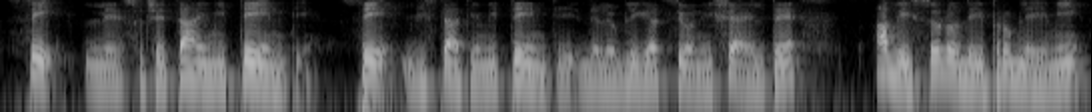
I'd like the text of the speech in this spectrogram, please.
se le società emittenti, se gli stati emittenti delle obbligazioni scelte avessero dei problemi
